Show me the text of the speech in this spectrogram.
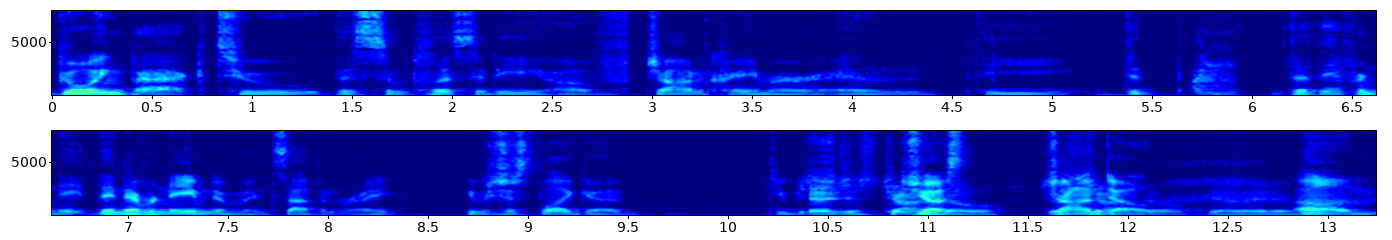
going back to the simplicity of John Kramer and the did I don't did they ever name they never named him in 7, right? He was just like a He was Yeah, just John just Doe. Just John Doe. Yeah, they didn't. um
